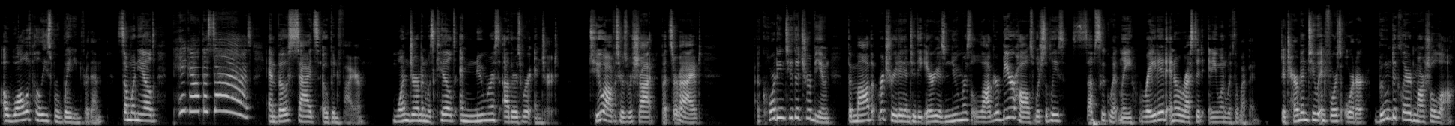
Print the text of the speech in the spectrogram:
a wall of police were waiting for them. Someone yelled, Pick out the stars! And both sides opened fire. One German was killed and numerous others were injured. Two officers were shot but survived. According to the Tribune, the mob retreated into the area's numerous lager beer halls, which the police subsequently raided and arrested anyone with a weapon. Determined to enforce order, Boone declared martial law.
